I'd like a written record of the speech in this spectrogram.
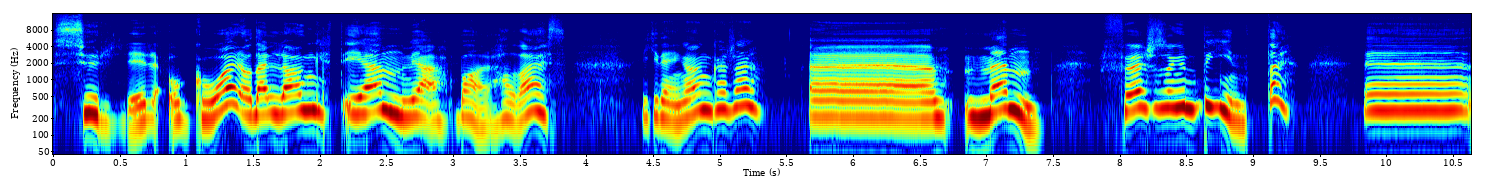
surrer og går, og det er langt igjen. Vi er bare halvveis. Ikke det engang, kanskje. Uh, men før sesongen begynte uh,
